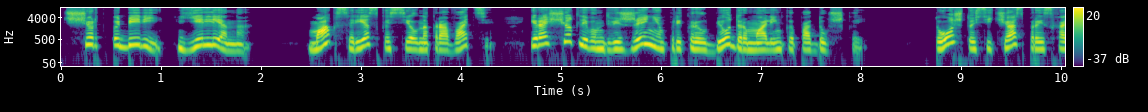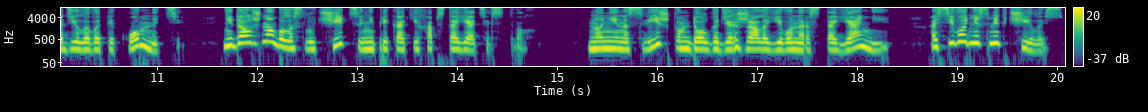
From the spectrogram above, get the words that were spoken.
«Черт побери, Елена!» Макс резко сел на кровати и расчетливым движением прикрыл бедра маленькой подушкой. То, что сейчас происходило в этой комнате, не должно было случиться ни при каких обстоятельствах. Но Нина слишком долго держала его на расстоянии, а сегодня смягчилась,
